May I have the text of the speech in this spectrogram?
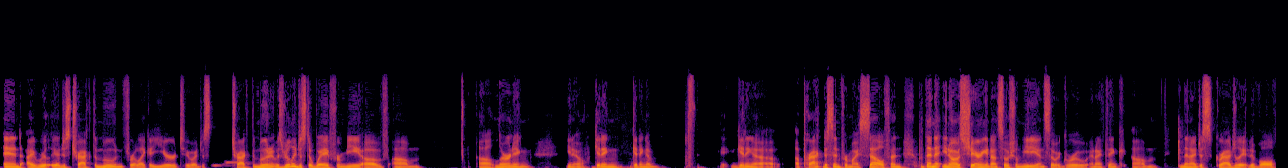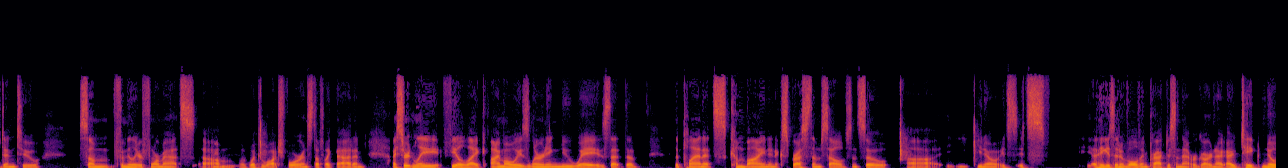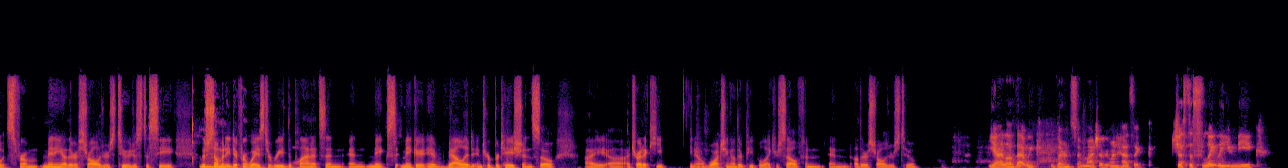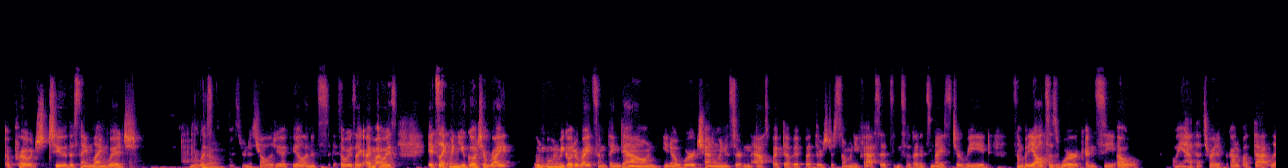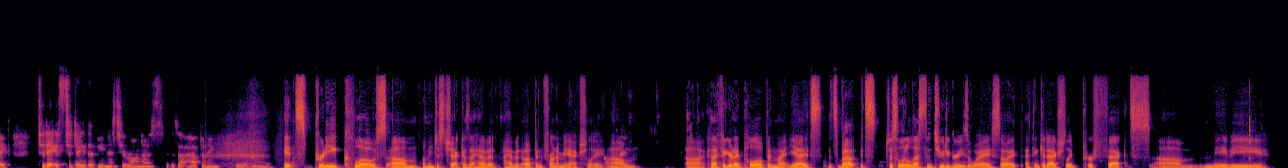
And i really i just tracked the moon for like a year or two. I just tracked the moon. And it was really just a way for me of um, uh, learning, you know, getting getting a getting a a practice in for myself. And but then you know i was sharing it on social media and so it grew. And i think um and then i just gradually it evolved into some familiar formats um what to watch for and stuff like that. And i certainly feel like i'm always learning new ways that the the planets combine and express themselves. And so uh you know it's it's I think it's an evolving practice in that regard. And I, I, take notes from many other astrologers too, just to see there's so hmm. many different ways to read the planets and, and makes make a, a valid interpretation. So I, uh, I try to keep, you know, watching other people like yourself and, and other astrologers too. Yeah. I love that. We learn so much. Everyone has like just a slightly unique approach to the same language in the Western, yeah. Western astrology, I feel. And it's, it's always like, I'm always, it's like when you go to write when, when we go to write something down, you know, we're channeling a certain aspect of it, but there's just so many facets. And so then it's nice to read somebody else's work and see, oh, oh yeah, that's right. I forgot about that. Like today, is today the Venus Uranus? Is that happening? Yeah, It's pretty close. Um, let me just check because I have it, I have it up in front of me actually. Oh, um, because uh, I figured I'd pull open my yeah it's it's about it's just a little less than two degrees away. So I I think it actually perfects um, maybe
